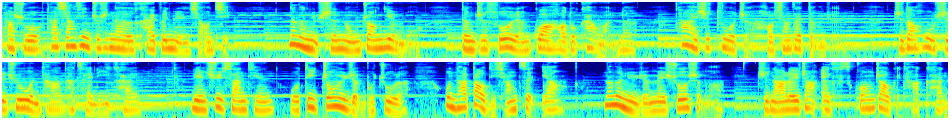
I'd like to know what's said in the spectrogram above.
他说他相信就是那个开分园小姐。那个女生浓妆艳抹，等着所有人挂号都看完了，他还是坐着，好像在等人。直到护士去问他，他才离开。连续三天，我弟终于忍不住了，问他到底想怎样。那个女人没说什么，只拿了一张 X 光照给他看。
